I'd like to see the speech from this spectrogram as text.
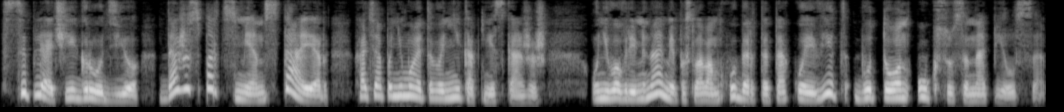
с цыплячьей грудью даже спортсмен, стайер, хотя по нему этого никак не скажешь. У него временами, по словам Хуберта, такой вид, будто он уксуса напился.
